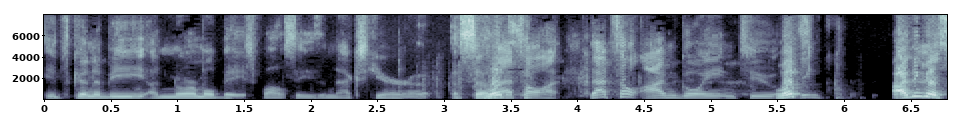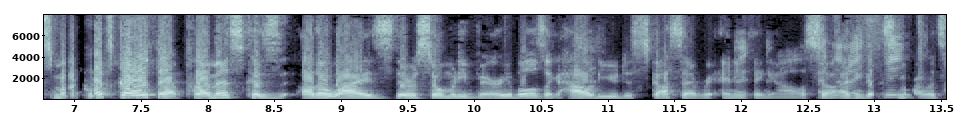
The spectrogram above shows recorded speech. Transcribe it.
it's going to be a normal baseball season next year. Uh, So Let's- that's how I, that's how I'm going to. Let's- think I think that's smart. Let's go with that premise because otherwise there are so many variables. Like, how Yeah. do you discuss every anything else? So I think I that's think- smart. Let's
